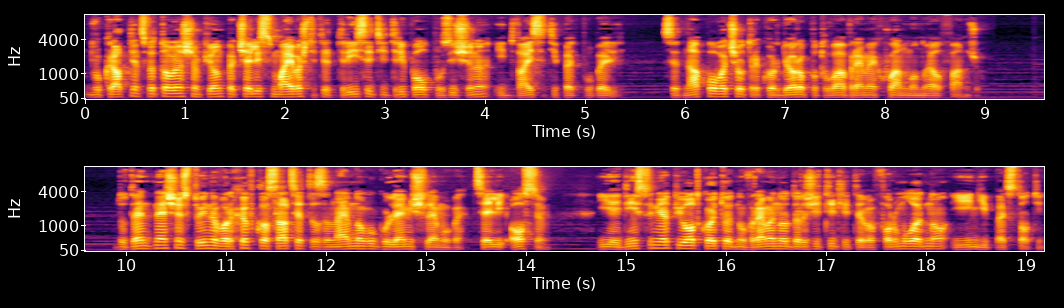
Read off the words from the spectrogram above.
двукратният световен шампион печели смайващите 33 пол позишена и 25 победи, с една повече от рекордьора по това време Хуан Мануел Фанджо. До ден днешен стои на върха в класацията за най-много големи шлемове, цели 8, и е единственият пилот, който едновременно държи титлите във Формула 1 и Инди 500.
